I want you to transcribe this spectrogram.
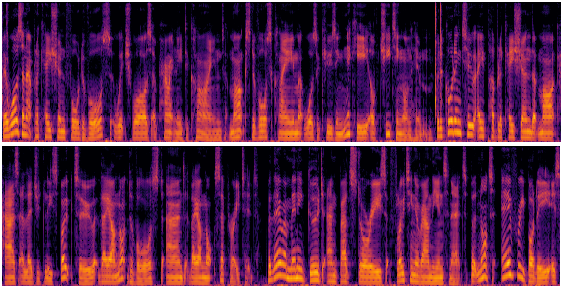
There was an application for divorce, which was apparently declined. Mark's divorce claim was accusing Nikki of cheating on him. But according to a publication that Mark has allegedly spoke to, they are not divorced and they are not separated. But there are many good and bad stories floating around the internet, but not everybody is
